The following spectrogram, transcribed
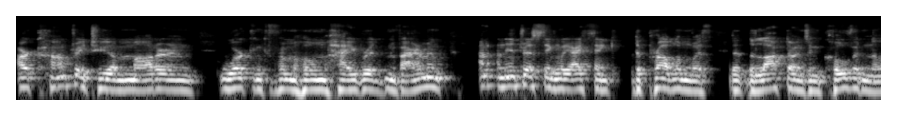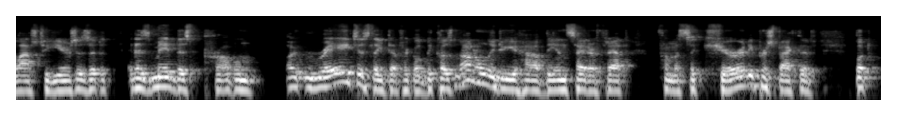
are contrary to a modern working from home hybrid environment. And, and, interestingly, I think the problem with the, the, lockdowns and COVID in the last two years is that it, it has made this problem outrageously difficult because not only do you have the insider threat from a security perspective, but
